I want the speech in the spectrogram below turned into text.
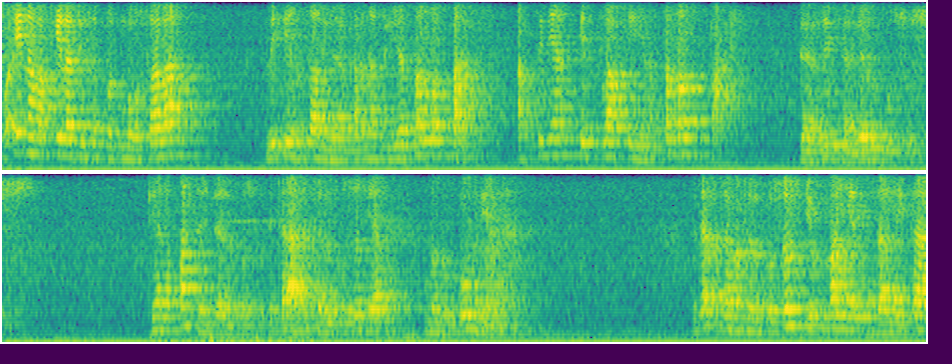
wa inna wakila disebut mursalah li'irsaliha karena dia terlepas. Artinya itlaqiyah terlepas dari dalil khusus. Dia lepas dari dalil khusus. Tidak ada dalil khusus yang mendukungnya. Tidak terdapat dalil khusus yuqayyid dalika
